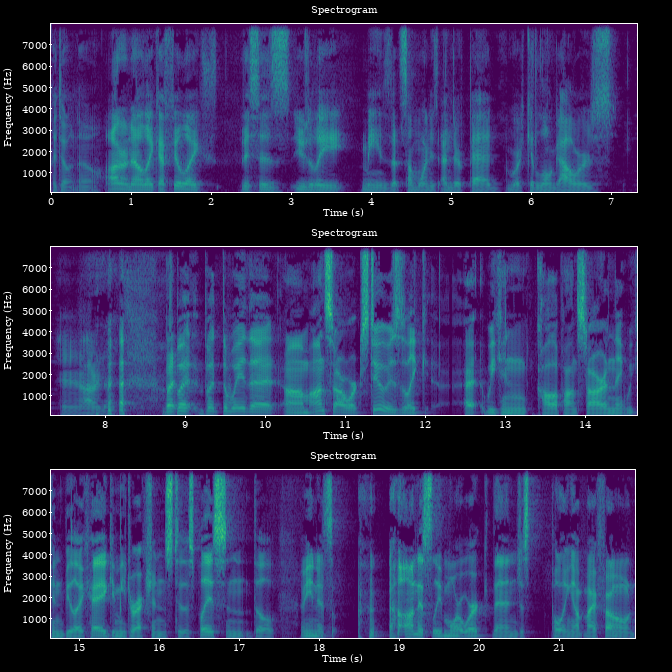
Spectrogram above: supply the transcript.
I don't know. I don't know. Like I feel like this is usually means that someone is underpaid, working long hours. Uh, I don't know. But, But but the way that um, OnStar works too is like uh, we can call up OnStar and they, we can be like, hey, give me directions to this place, and they'll. I mean, it's honestly more work than just pulling up my phone,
